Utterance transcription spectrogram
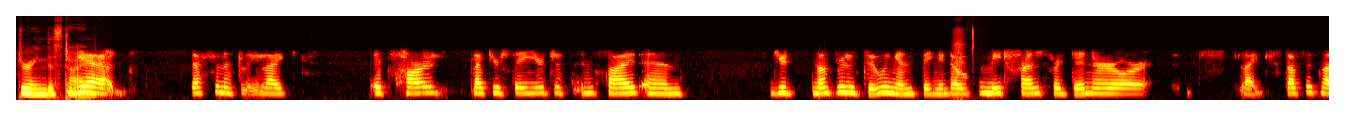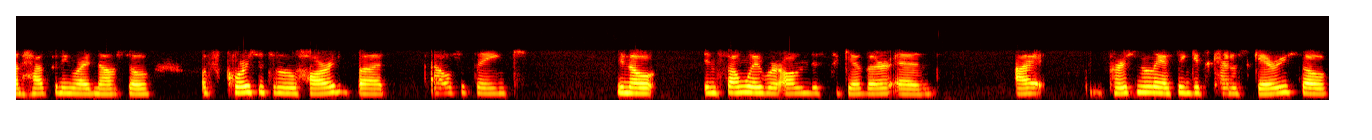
during this time. Yeah, definitely. Like it's hard. Like you're saying, you're just inside and you're not really doing anything. You don't meet friends for dinner or like stuff is not happening right now. So of course it's a little hard, but I also think, you know, in some way we're all in this together and I personally I think it's kind of scary. So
